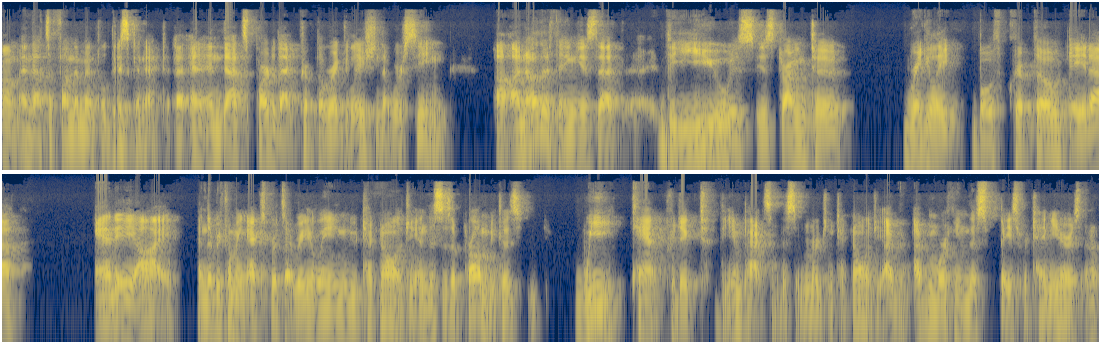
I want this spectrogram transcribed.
Um, and that's a fundamental disconnect. And, and, that's part of that crypto regulation that we're seeing. Uh, another thing is that the EU is, is trying to regulate both crypto, data, and AI, and they're becoming experts at regulating new technology. And this is a problem because we can't predict the impacts of this emerging technology. I've, I've been working in this space for 10 years, and,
